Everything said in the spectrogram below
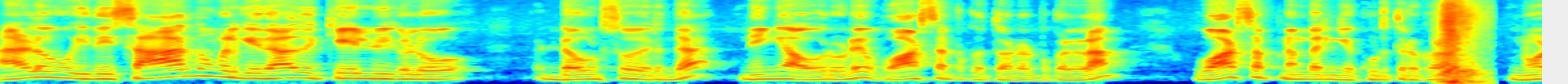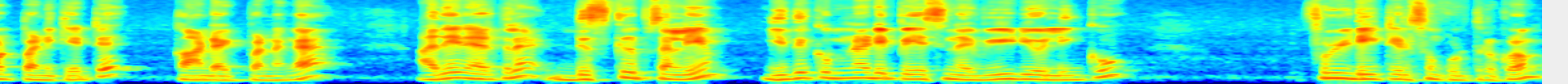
அதனால் இதை சார்ந்து உங்களுக்கு ஏதாவது கேள்விகளோ டவுட்ஸோ இருந்தால் நீங்கள் அவரோட வாட்ஸ்அப்புக்கு தொடர்பு கொள்ளலாம். வாட்ஸ்அப் நம்பர் இங்கே கொடுத்துருக்குறோம். நோட் பண்ணி கேட்டு காண்டாக்ட் பண்ணுங்கள் அதே நேரத்தில் டிஸ்கிரிப்ஷன்லேயும் இதுக்கு முன்னாடி பேசின வீடியோ லிங்க்கும் ஃபுல் டீட்டெயில்ஸும் கொடுத்துருக்குறோம்.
